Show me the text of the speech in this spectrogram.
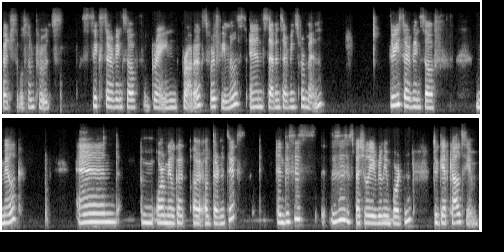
vegetables and fruits, six servings of grain products for females, and seven servings for men, three servings of milk, and um, or milk uh, alternatives. And this is this is especially really important to get calcium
